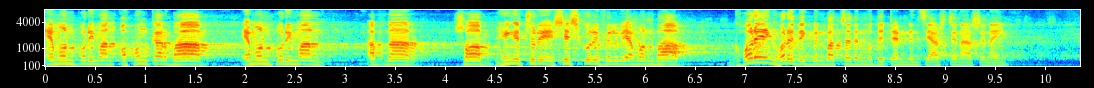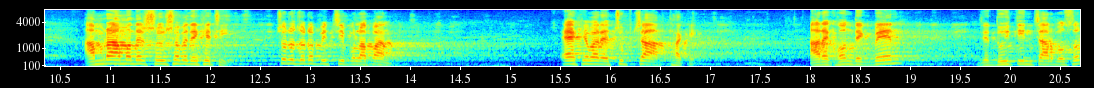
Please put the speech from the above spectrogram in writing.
এমন পরিমাণ অহংকার ভাব, এমন পরিমাণ আপনার সব ভেঙে চড়ে শেষ করে ফেলবে এমন ভাব। ঘরে ঘরে দেখবেন বাচ্চাদের মধ্যে টেন্ডেন্সি আসছে না, আসে নাই। আমরা আমাদের শৈশবে দেখেছি, ছোট ছোট পিচ্ছি পোলাপান একেবারে চুপচাপ থাকে। আর এখন দেখবেন যে দুই, তিন, চার বছর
